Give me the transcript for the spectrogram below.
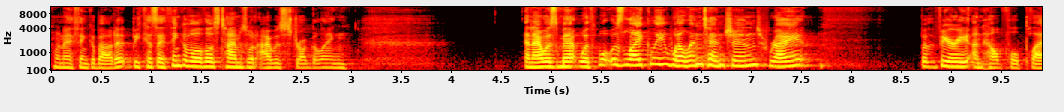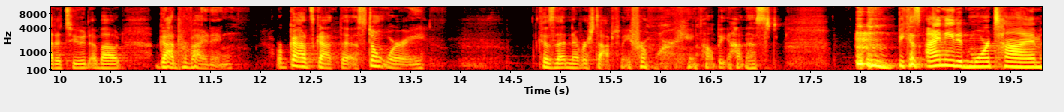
when I think about it because I think of all those times when I was struggling and I was met with what was likely well intentioned, right? But very unhelpful platitude about God providing or God's got this, don't worry. Because that never stopped me from worrying, I'll be honest. because I needed more time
